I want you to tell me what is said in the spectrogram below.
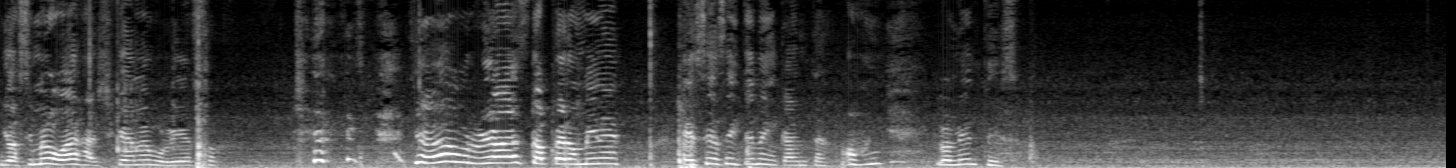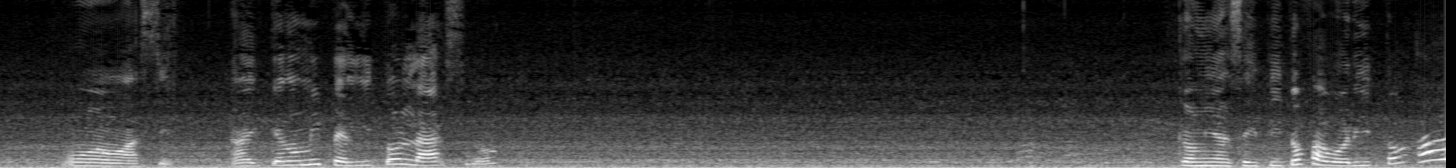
Yo así me lo voy a dejar, chica, ya me aburrí esto. ya me aburrió esto, pero miren, ese aceite me encanta. Ay, los lentes. Oh, así. Ahí quedó mi pelito lacio. Con mi aceitito favorito. ¡Ah!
